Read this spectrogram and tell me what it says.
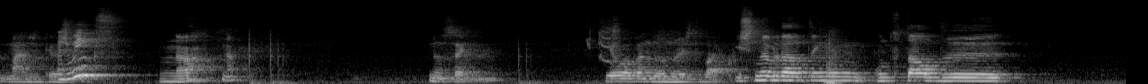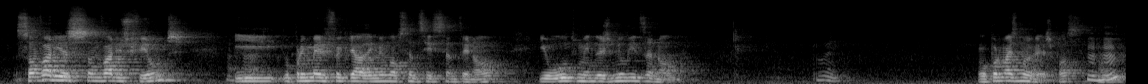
mágica. As Winx? Não. Não. Não sei. Eu abandono este barco. Isto na verdade tem um, um total de. São, várias, são vários filmes e o primeiro foi criado em 1969 e o último em 2019. Ui. Vou pôr mais uma vez, posso? Uhum.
